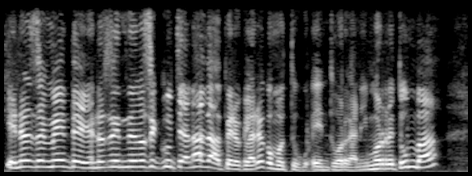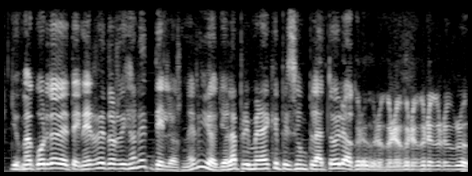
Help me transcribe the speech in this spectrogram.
que no se mete, que no se, no se escucha nada. Pero claro, como tu, en tu organismo retumba, yo me acuerdo de tener retortijones de los nervios. Yo la primera vez que pisé un plató era gru.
